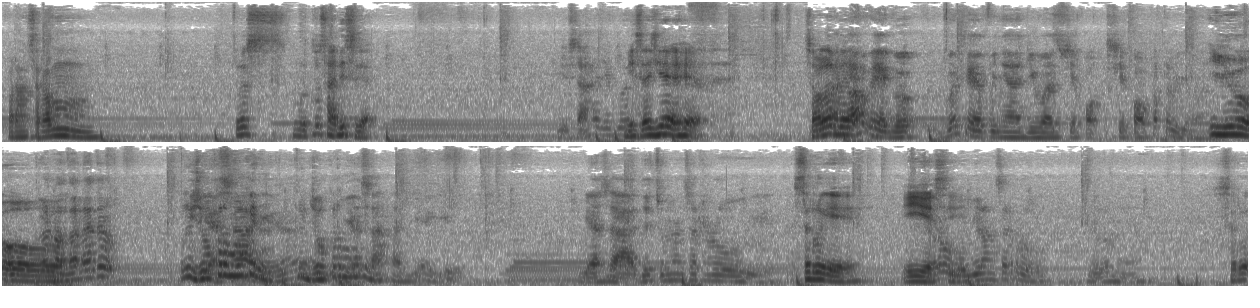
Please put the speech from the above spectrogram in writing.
Kurang serem. Terus menurut lu sadis gak? Bisa aja gue bisa aja ya. Soalnya tahu ya gue gue kayak punya jiwa psiko, psikopat atau gimana? Iya. gue nontonnya tuh lu joker biasa mungkin? gitu. lu joker biasa mungkin aja gitu. Biasa aja cuman seru gitu. Seru ya? Iya seru sih. gue bilang seru filmnya. Seru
